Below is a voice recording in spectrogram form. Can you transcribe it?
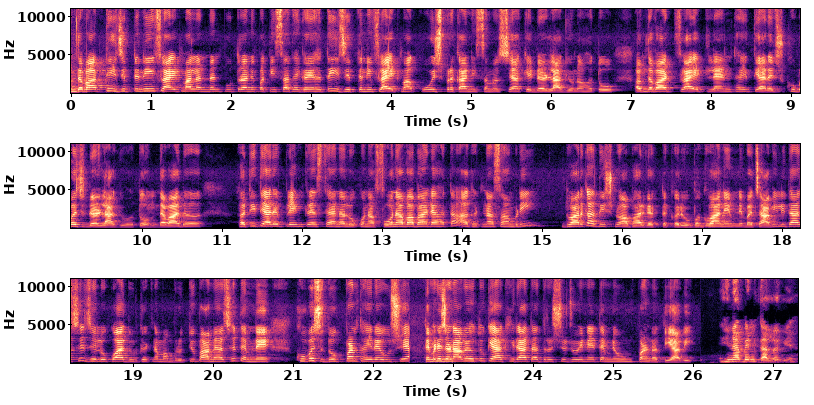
અમદાવાદથી ઇજિપ્તની ફ્લાઇટમાં લંડન પુત્ર અને પતિ સાથે ગઈ હતી. ઇજિપ્તની ફ્લાઇટમાં કોઈ જ પ્રકારની સમસ્યા કે ડર લાગ્યો ન હતો. અમદાવાદ ફ્લાઇટ લેન્ડ થઈ ત્યારે જ ખૂબ જ ડર લાગ્યો હતો. અમદાવાદ હતી ત્યારે પ્લેન ક્રેશ થયાના લોકોના ફોન આવવા માંડ્યા હતા. આ ઘટના સાંભળી દ્વારકાધીશનો આભાર વ્યક્ત કર્યો. ભગવાને એમને બચાવી લીધા છે. જે લોકો આ દુર્ઘટનામાં મૃત્યુ પામ્યા છે, તેમને ખૂબ જ દુઃખ પણ થઈ રહ્યું છે. તેમણે જણાવ્યું હતું કે આખી રાત આ દ્રશ્ય જોઈને તેમને ઊંઘ પણ નથી આવી. હિનાબેન કાલરિયા.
